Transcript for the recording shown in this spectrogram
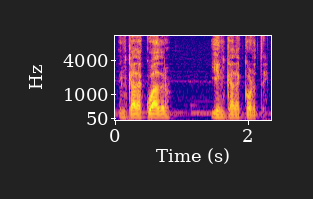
en cada cuadro y en cada corte.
